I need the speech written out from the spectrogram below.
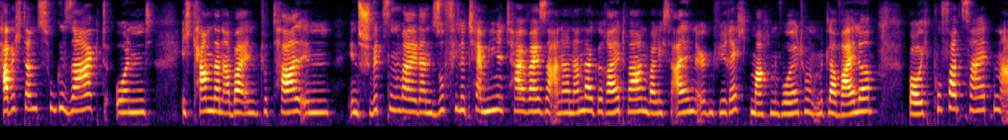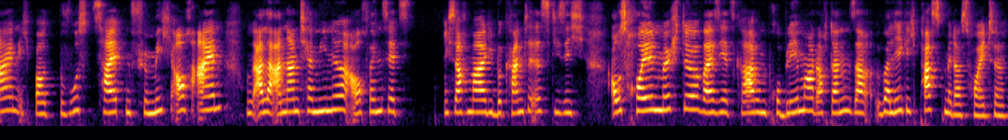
habe ich dann zugesagt und ich kam dann aber in, total in, ins Schwitzen, weil dann so viele Termine teilweise aneinandergereiht waren, weil ich es allen irgendwie recht machen wollte. Und mittlerweile baue ich Pufferzeiten ein, ich baue bewusst Zeiten für mich auch ein. Und alle anderen Termine, auch wenn es jetzt, ich sag mal, die Bekannte ist, die sich ausheulen möchte, weil sie jetzt gerade ein Problem hat, auch dann überlege ich, passt mir das heute?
